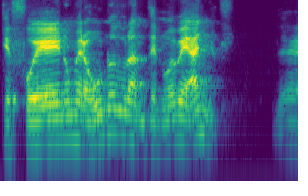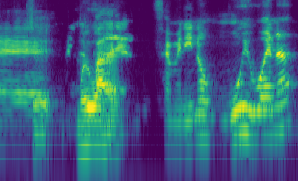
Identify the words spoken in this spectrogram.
que fue número uno durante nueve años. Eh, Sí, muy buena. femenino, muy buena,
